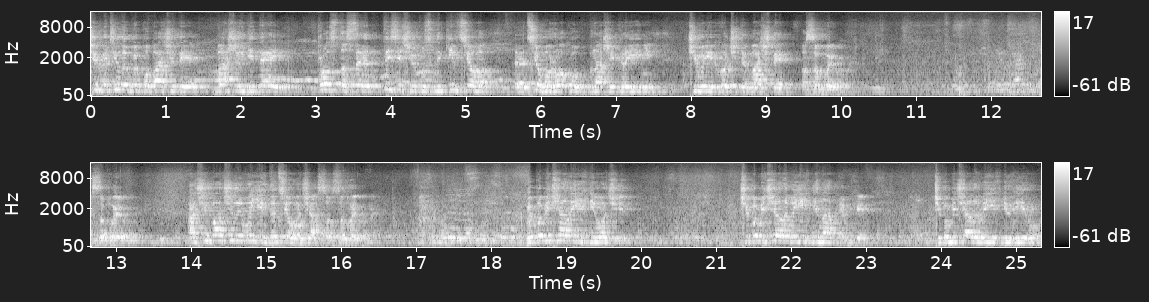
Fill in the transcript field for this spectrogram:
чи хотіли б побачити ваших дітей просто серед тисяч випускників цього, е, цього року в нашій країні? Чи ви їх хочете бачити особливими? Особливими. А чи бачили ви їх до цього часу особливими? Ви помічали їхні очі? Чи помічали ви їхні напрямки? Чи помічали ви їхню віру?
